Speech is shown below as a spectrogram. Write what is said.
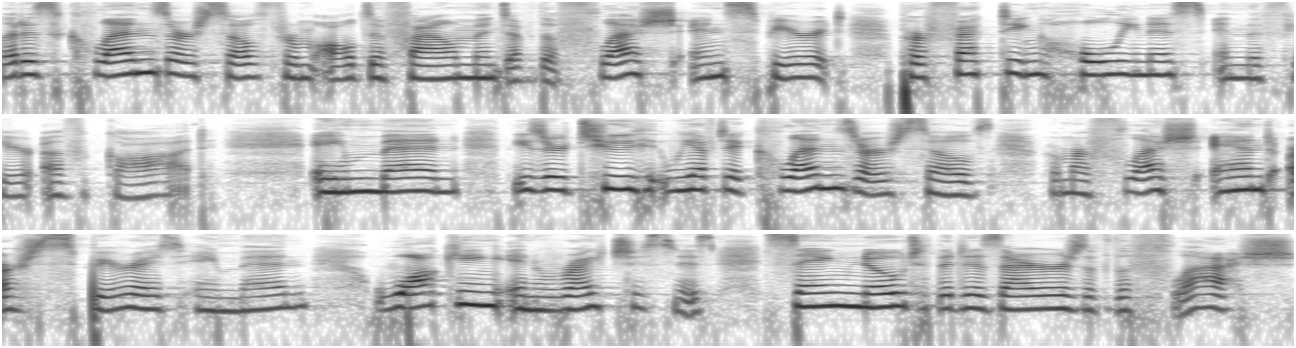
let us cleanse ourselves from all defilement of the flesh and spirit, perfecting holiness in the fear of God. Amen. These are two, we have to cleanse ourselves from our flesh and our spirit. Amen. Walking in righteousness, saying no to the desires of the flesh.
